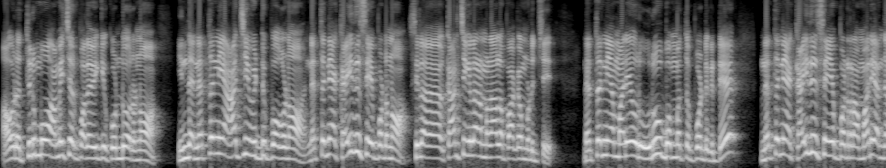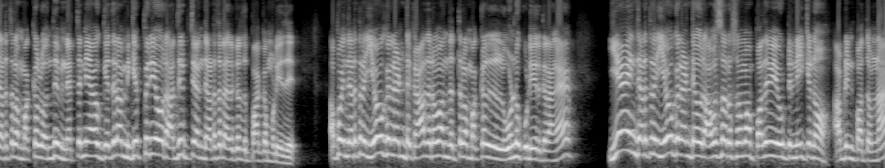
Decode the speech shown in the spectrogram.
அவரை திரும்பவும் அமைச்சர் பதவிக்கு கொண்டு வரணும். இந்த நெத்தனியா ஆட்சியை விட்டு போகணும். நெத்தனியா கைது செய்யப்படணும். சில காட்சிகளை நம்மளால பார்க்க முடிச்சு நெத்தனியா மாதிரியே ஒரு உருவ பொம்மத்தை போட்டுக்கிட்டு நெத்தனியா கைது செய்யப்படுற மாதிரி அந்த இடத்துல மக்கள் வந்து நெத்தனியாவுக்கு எதிராக மிகப்பெரிய ஒரு அதிருப்தி அந்த இடத்துல இருக்கிறது பார்க்க முடியுது. அப்போ இந்த இடத்துல யோகலண்டுக்கு ஆதரவு அந்த இடத்துல மக்கள் ஒன்று கூடியிருக்கிறாங்க. ஏன் இந்த இடத்துல யோகலண்டை ஒரு அவசர அவசரமா பதவியை விட்டு நீக்கணும் அப்படின்னு பார்த்தோம்னா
